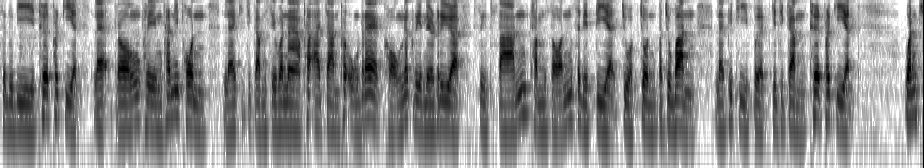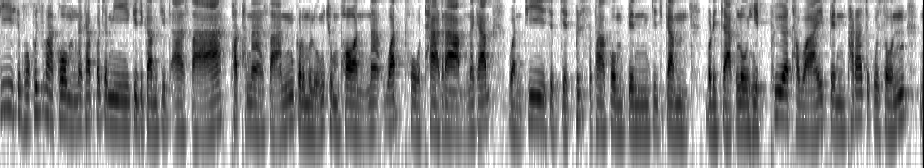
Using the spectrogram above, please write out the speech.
สดุดีเทิดพระเกียรติ และร้องเพลงพระนิพนธ์ และกิจกรรมเสวนาพระอาจารย์พระองค์แรกของนักเรียนในเรือ สืบสารคำสอนเสด็จเตี่ยจวบจนปัจจุบัน และพิธีเปิดกิจกรรมเทิดพระเกียรติ วันที่ 16 พฤษภาคมนะครับก็จะมีกิจกรรมจิตอาสา พัฒนาสารกรมหลวงชุมพร ณ วัดโพธารามนะครับ วันที่ 17 พฤษภาคม เป็นกิจกรรมบริจาคโลหิต เพื่อถวายเป็นพระราชกุศล ณ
